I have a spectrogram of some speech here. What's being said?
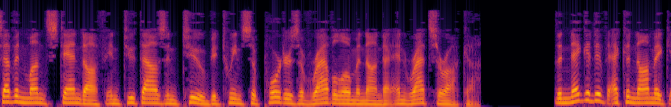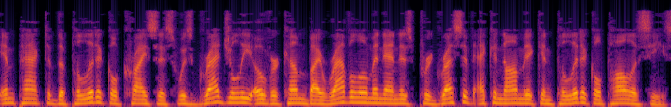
seven month standoff in 2002 between supporters of Ravalomanana and Ratsiraka. The negative economic impact of the political crisis was gradually overcome by Ravalomanana's progressive economic and political policies,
